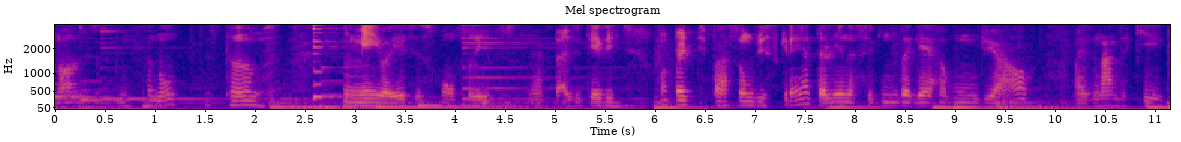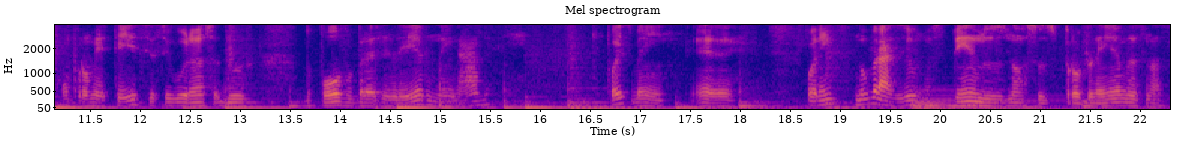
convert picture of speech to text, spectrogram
nós não estamos em meio a esses conflitos. Né? O Brasil teve uma participação discreta ali na Segunda Guerra Mundial, mas nada que comprometesse a segurança do, do povo brasileiro, nem nada. Pois bem, é, porém no Brasil nós temos os nossos problemas, nós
